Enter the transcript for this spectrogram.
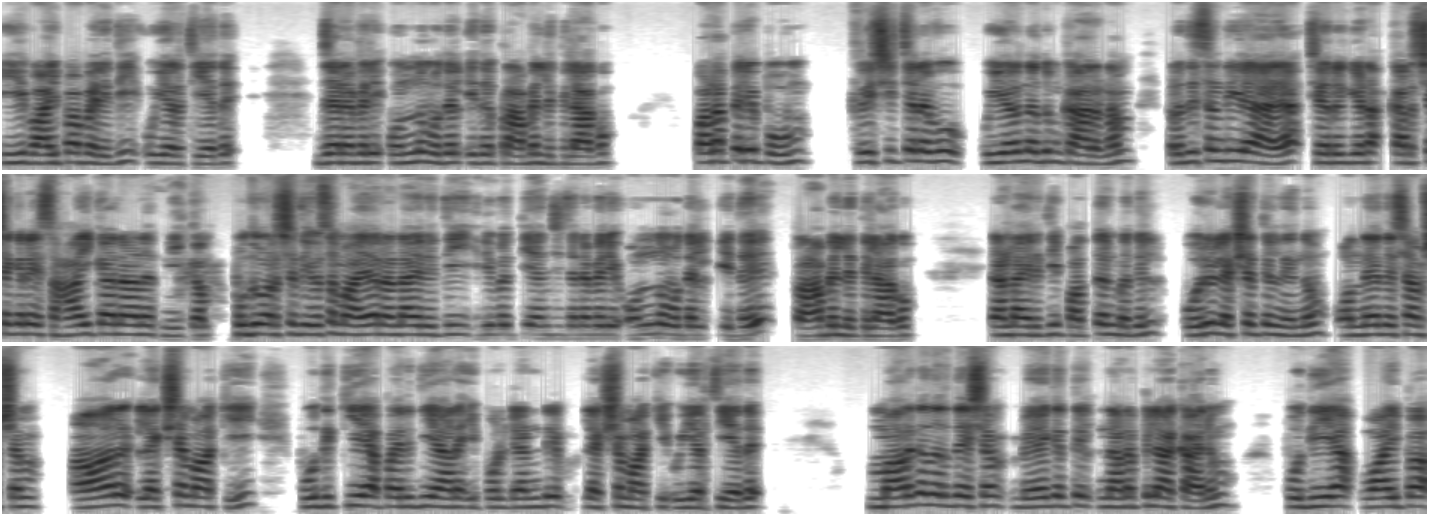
ഈ വായ്പാ പരിധി ഉയർത്തിയത്. ജനുവരി ഒന്ന് മുതൽ ഇത് പ്രാബല്യത്തിലാകും. പണപ്പെരുപ്പവും കൃഷിച്ചെലവ് ഉയർന്നതും കാരണം പ്രതിസന്ധിയിലായ ചെറുകിട കർഷകരെ സഹായിക്കാനാണ് നീക്കം. പുതുവർഷ ദിവസമായ രണ്ടായിരത്തി ഇരുപത്തി അഞ്ച് ജനുവരി ഒന്ന് മുതൽ ഇത് പ്രാബല്യത്തിലാകും. രണ്ടായിരത്തി പത്തൊൻപതിൽ ഒരു ലക്ഷത്തിൽ നിന്നും ഒന്നേ ദശാംശം ആറ് ലക്ഷമാക്കി പുതുക്കിയ പരിധിയാണ് ഇപ്പോൾ രണ്ട് ലക്ഷമാക്കി ഉയർത്തിയത്. മാർഗനിർദ്ദേശം വേഗത്തിൽ നടപ്പിലാക്കാനും പുതിയ വായ്പ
